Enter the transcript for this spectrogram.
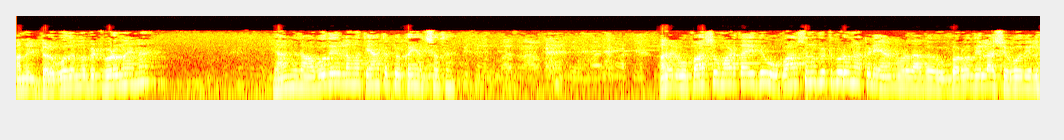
ಆಮೇಲೆ ಬೆಳಗೋದನ್ನು ಬಿಟ್ಟು ಬಿಡೋಣ ಏನ? ಯಾನಿದು ಆಗೋದೇ ಇಲ್ಲ ಮತ್ತೆ ಯಾತಕ್ಕೆ ಕೈ ಹಚ್ಚೋದ? ಆಮೇಲೆ ಉಪವಾಸ ಮಾಡ್ತಾ ಇದ್ದೀವಿ ಉಪವಾಸನು ಬಿಟ್ಟು ಬಿಡೋಣ ಆ ಕಡೆ. ಯಾನ್ ನೋಡೋದು, ಅದು ಬರೋದಿಲ್ಲ, ಸಿಗೋದಿಲ್ಲ?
